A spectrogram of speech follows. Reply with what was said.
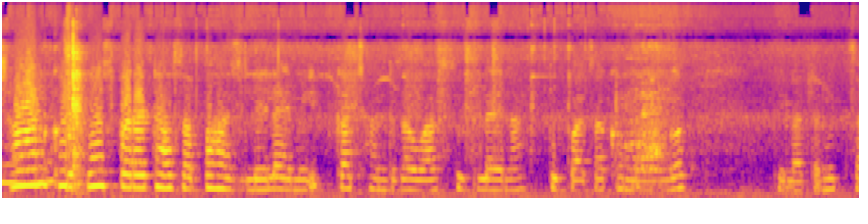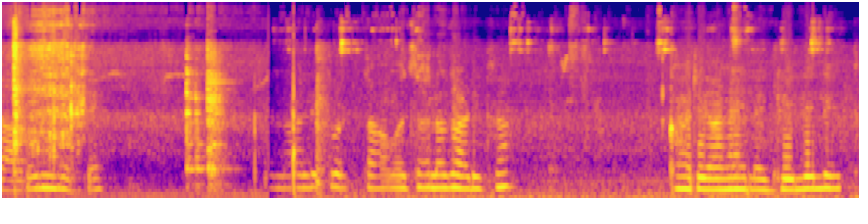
छान खरपूस पराठा असा भाजलेला आहे. मी इतका छान त्याचा वास सुटलाय ना तुपाचा खमंग. तिला आता मी चारून घेते. आले वाटतं आवाज झाला गाडीचा. खारी आणायला गेलेले आहेत.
